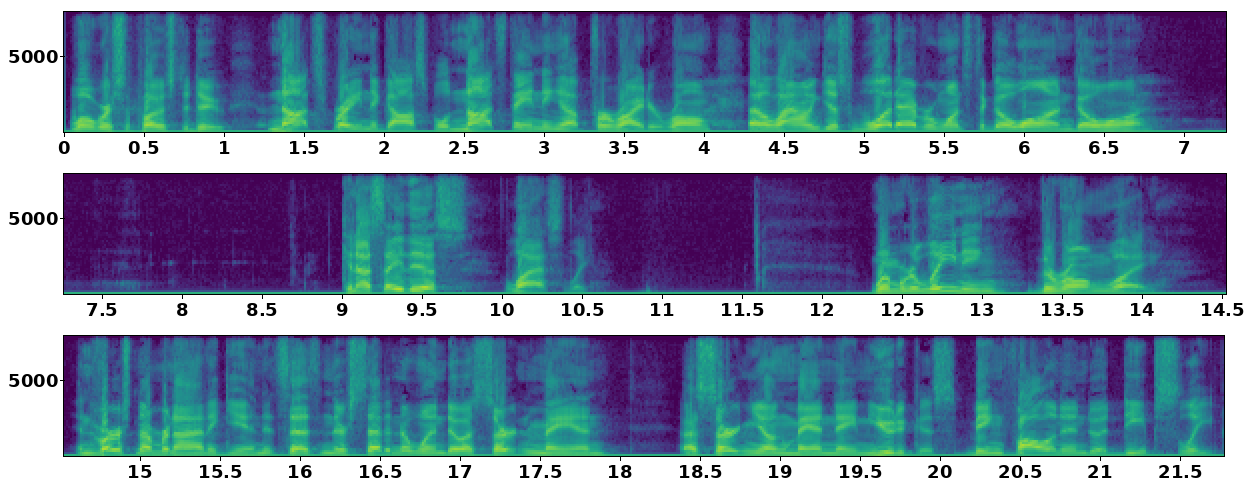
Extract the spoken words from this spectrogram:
what we're supposed to do. Not spreading the gospel, not standing up for right or wrong, and allowing just whatever wants to go on, go on. Can I say this lastly? When we're leaning the wrong way, in verse number 9 again, it says, And there sat in the window a certain man a certain young man named Eutychus, being fallen into a deep sleep.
